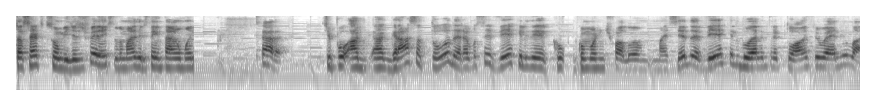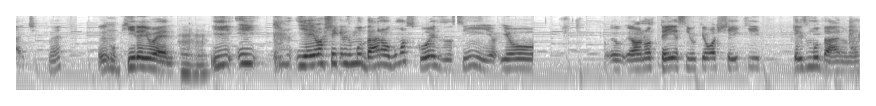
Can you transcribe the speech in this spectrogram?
tá certo que são mídias diferentes e tudo mais, eles tentaram. Cara, tipo, a, a graça toda era você ver aquele. co- Como a gente falou mais cedo, é ver aquele duelo intelectual entre o L e o Light, né? O Hum. Kira e o L. Uhum. E, e, e aí eu achei que eles mudaram algumas coisas, assim, e eu, eu, eu, anotei, assim, o que eu achei que, que eles mudaram, né?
